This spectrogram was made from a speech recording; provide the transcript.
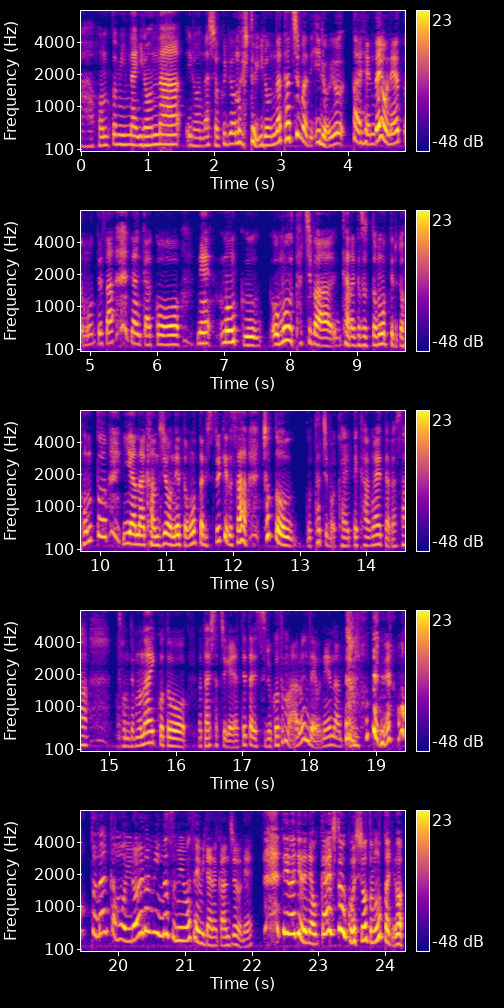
ああ、ほんとみんないろんな、いろんな職業の人、いろんな立場でいろいろ大変だよね、と思ってさ、なんかこう、ね、文句思う立場からずっと思ってると、本当嫌な感じよね、と思ったりするけどさ、ちょっと立場変えて考えたらさ、とんでもないことを私たちがやってたりすることもあるんだよね、なんて思ってね、ほんとなんかもういろいろみんなすみません、みたいな感じよね。というわけでね、お返しトークをしようと思ったけど、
